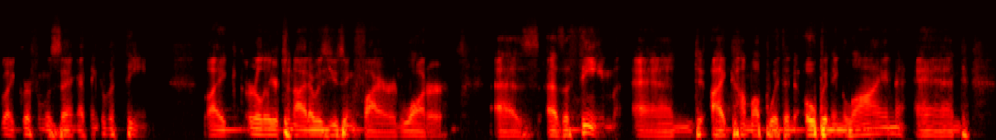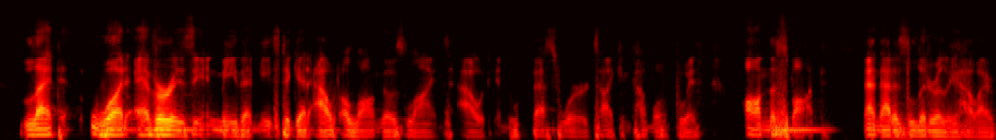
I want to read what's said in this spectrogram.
like Griffin was saying. I think of a theme. Like earlier tonight, I was using fire and water as as a theme, and I come up with an opening line and let whatever is in me that needs to get out along those lines out in the best words I can come up with on the spot. And that is literally how I,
